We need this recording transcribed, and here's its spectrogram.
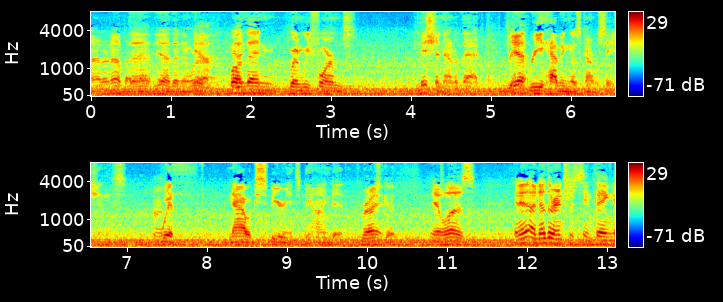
I don't know about That- that. yeah, that didn't work. Yeah. Well, then when we formed Mission out of that, re, Yeah. re having those conversations with now experience behind it, Right. was good. Yeah, it was. And another interesting thing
